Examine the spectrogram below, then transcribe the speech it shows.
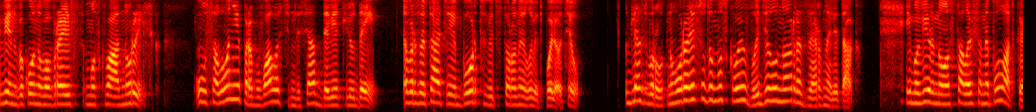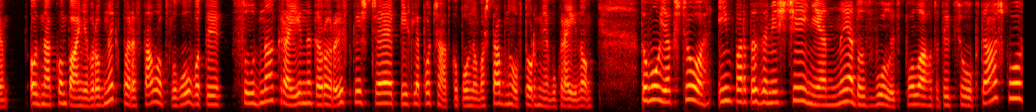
Він виконував рейс Москва-Норильськ. У салоні перебувало 79 людей. В результаті борт відсторонили від польотів. Для зворотного рейсу до Москви виділено резервний літак. Імовірно, сталися неполадки. Однак компанія-виробник перестала обслуговувати судна країни-терористки ще після початку повномасштабного вторгнення в Україну. Тому, якщо імпортозаміщення не дозволить полагодити цю пташку,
